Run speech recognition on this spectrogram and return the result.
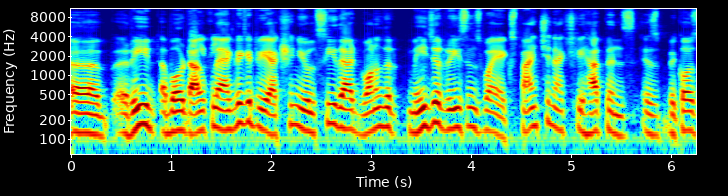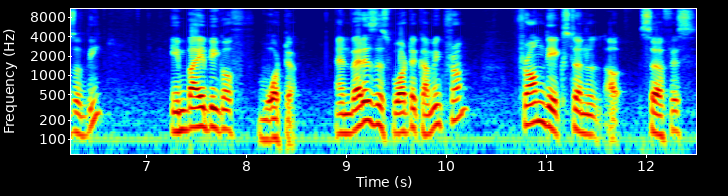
uh, read about alkali aggregate reaction, you will see that one of the major reasons why expansion actually happens is because of the imbibing of water. And where is this water coming from? From the external uh, surface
